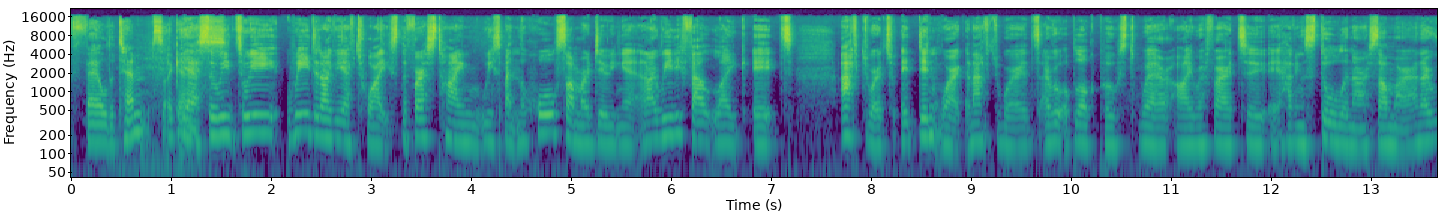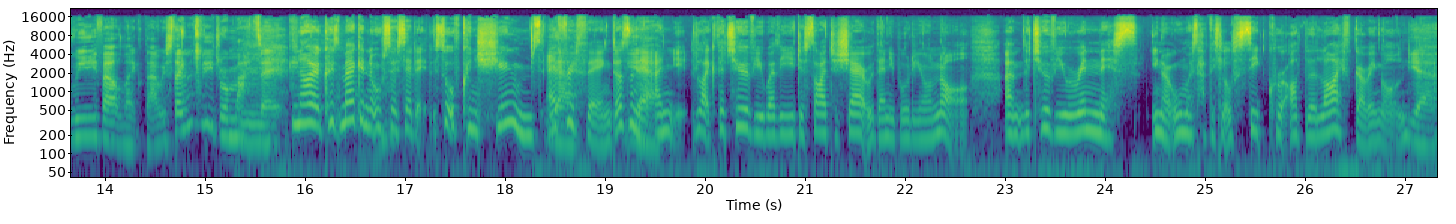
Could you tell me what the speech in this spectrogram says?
failed attempts I guess. Yeah, so we so we we did IVF twice. The first time we spent the whole summer doing it, and I really felt like it. Afterwards, it didn't work, and afterwards, I wrote a blog post where I referred to it having stolen our summer, and I really felt like that, which sounds really dramatic. No, because Megan also said it sort of consumes Yeah. everything, doesn't Yeah. it? And like the two of you, whether you decide to share it with anybody or not, um, the two of you are in this, you know, almost have this little secret other life going on. Yeah,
